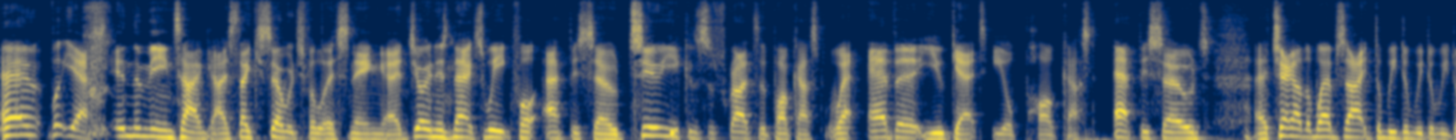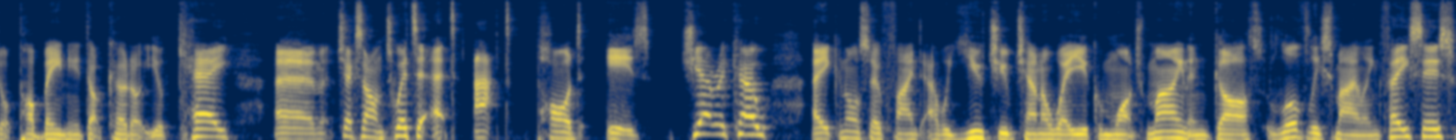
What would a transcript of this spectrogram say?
Um, but yes, in the meantime, guys, thank you so much for listening. Uh, join us next week for episode two. You can subscribe to the podcast wherever you get your podcast episodes. Uh, check out the website, www.podmania.co.uk. Um, check us out on Twitter at, at podisjericho. Uh, you can also find our YouTube channel where you can watch mine and Garth's lovely smiling faces.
